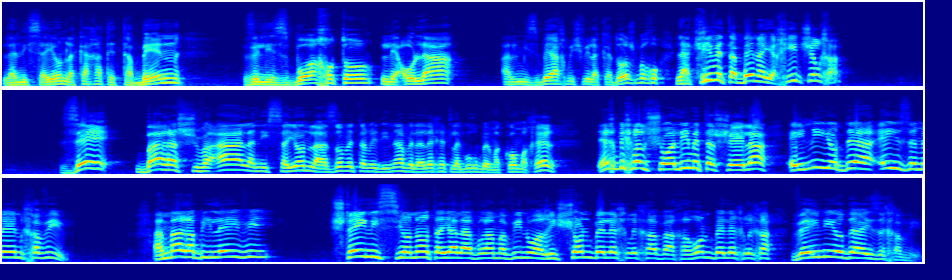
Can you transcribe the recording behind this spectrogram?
לניסיון לקחת את הבן ולזבוח אותו לעולה על מזבח בשביל הקדוש ברוך הוא, להקריב את הבן היחיד שלך. זה בר השוואה לניסיון לעזוב את המדינה וללכת לגור במקום אחר, איך בכלל שואלים את השאלה, איני יודע איזה מהן חביב? אמר רבי לוי, שתי ניסיונות היה לאברהם אבינו, הראשון בלך לך והאחרון בלך לך, ואיני יודע איזה חביב.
